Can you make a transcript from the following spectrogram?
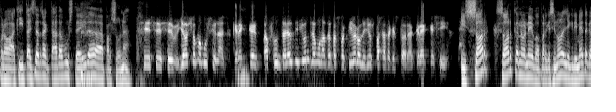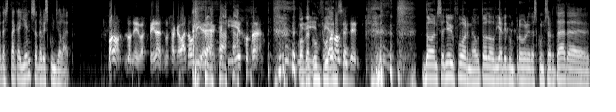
però aquí t'haig de tractar de vostè i de persona. Sí, sí, sí. Jo això m'ha emocionat. Crec que afrontaré el dilluns amb una altra perspectiva que el dilluns passat a aquesta hora. Crec que sí. I sort, sort que no neva, perquè si no la llagrimeta que t'està caient se t'hagués congelat. Bueno, no neva, espera't, no s'ha acabat el dia, eh? Que aquí, escolta... Poca dóna'm confiança. Doncs, senyor Iforn, autor del diari d'un progre desconcertat, eh,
